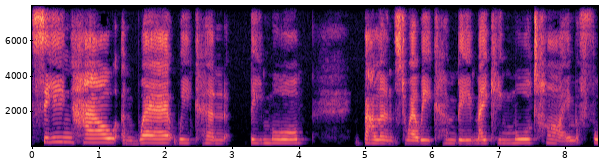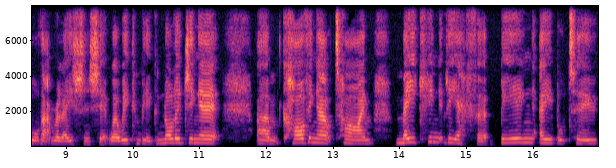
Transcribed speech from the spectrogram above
Seeing how and where we can be more balanced, where we can be making more time for that relationship, where we can be acknowledging it, um, carving out time, making the effort, being able to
